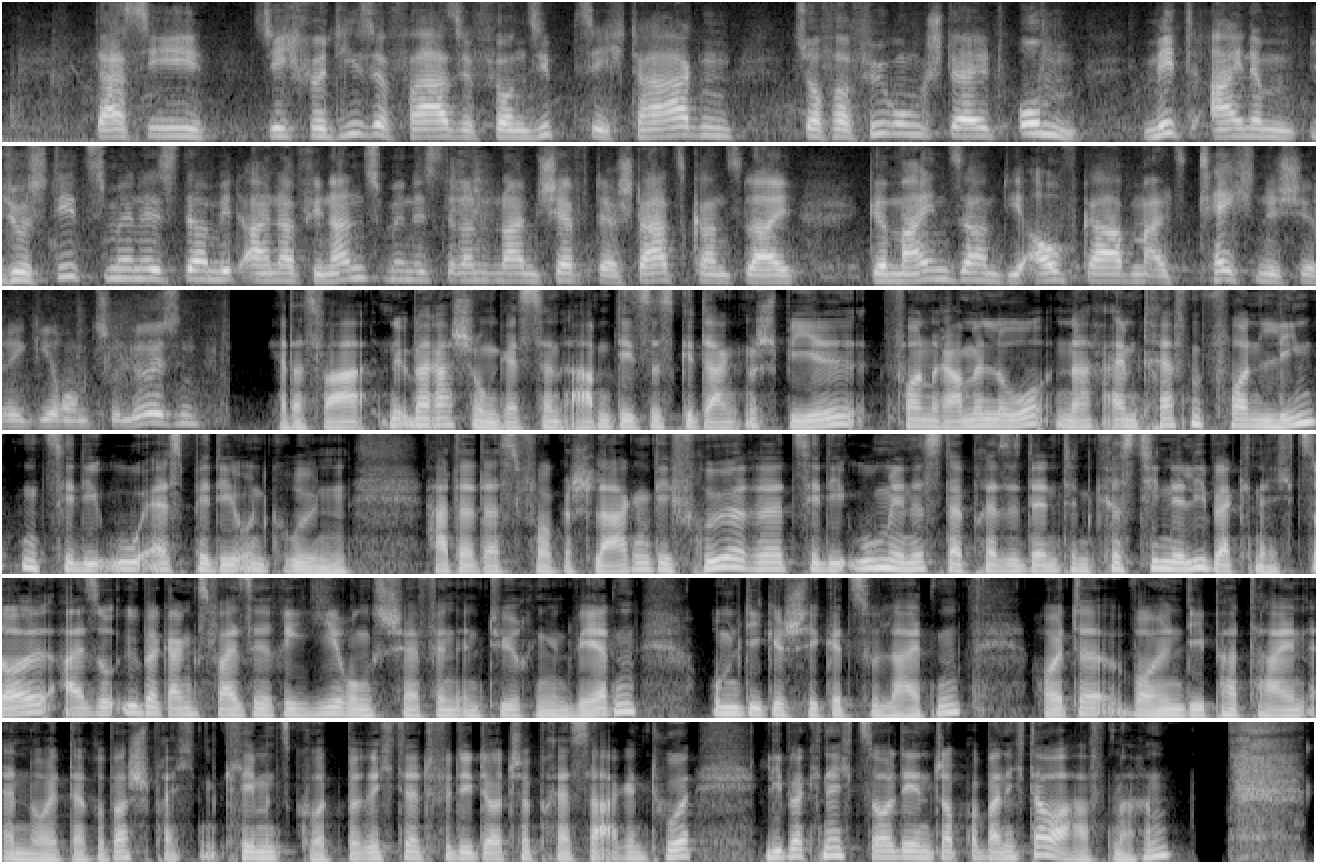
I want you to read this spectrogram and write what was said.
dass sie sich für diese Phase von 70 Tagen zur Verfügung stellt, um mit einem Justizminister, mit einer Finanzministerin und einem Chef der Staatskanzlei gemeinsam die Aufgaben als technische Regierung zu lösen. Ja, das war eine Überraschung gestern Abend, dieses Gedankenspiel von Ramelow. Nach einem Treffen von Linken, CDU, SPD und Grünen hat er das vorgeschlagen. Die frühere CDU-Ministerpräsidentin Christine Lieberknecht soll also übergangsweise Regierungschefin in Thüringen werden, um die Geschicke zu leiten. Heute wollen die Parteien erneut darüber sprechen. Clemens Kurt berichtet für die Deutsche Presseagentur. Lieberknecht soll den Job aber nicht dauerhaft machen.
